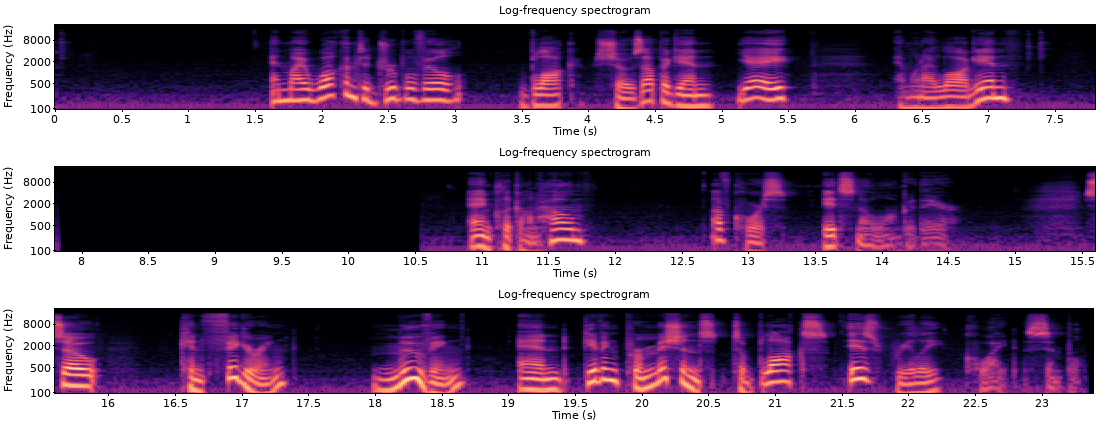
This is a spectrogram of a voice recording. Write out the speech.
And my Welcome to Drupalville block shows up again. Yay! And when I log in and click on Home, of course, it's no longer there. So configuring, moving, and giving permissions to blocks is really quite simple.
